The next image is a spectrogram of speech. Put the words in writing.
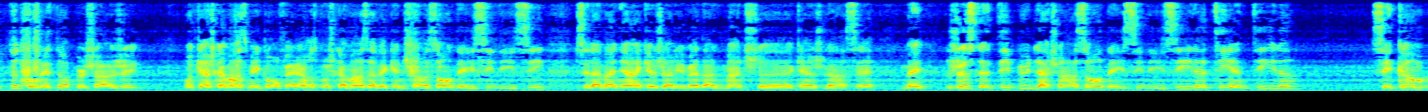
tout, tout ton état peut changer. Moi, quand je commence mes conférences, moi, je commence avec une chanson d'ACDC. C'est la manière que j'arrivais dans le match euh, quand je lançais. Mais juste le début de la chanson d'ACDC, là, TNT, là, c'est comme,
